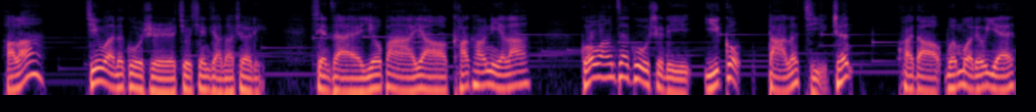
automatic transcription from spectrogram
好了。今晚的故事就先讲到这里。现在优爸要考考你了：国王在故事里一共打了几针？快到文末留言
